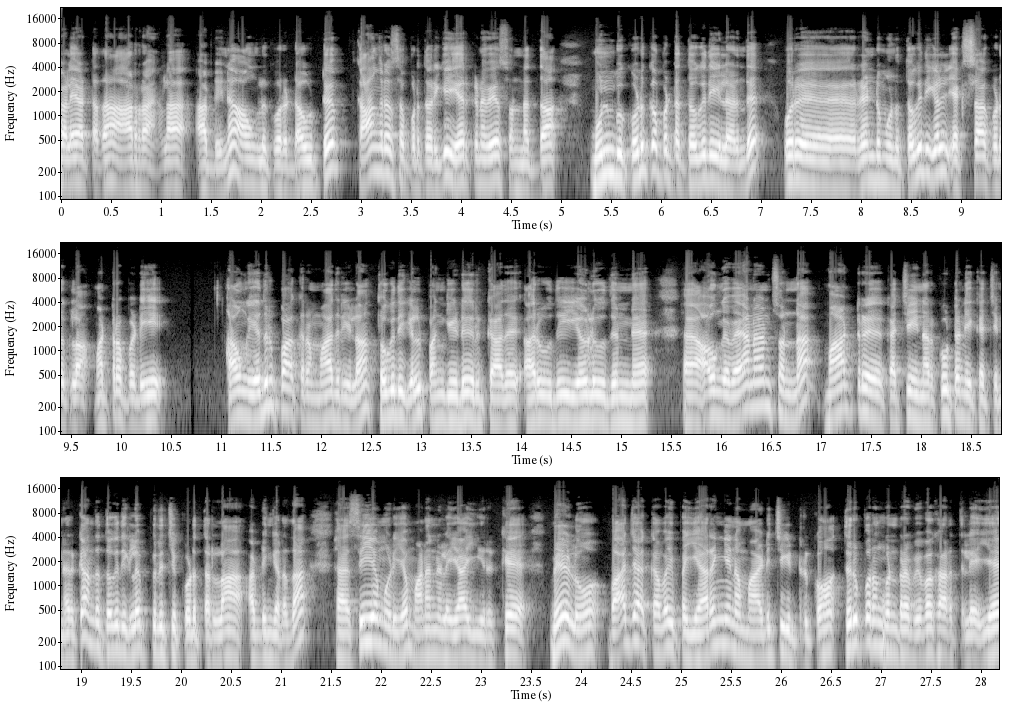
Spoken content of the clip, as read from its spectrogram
விளையாட்டை தான் ஆடுறாங்களா? அப்படின்னு அவங்களுக்கு ஒரு டவுட்டு காங்கிரஸை பொறுத்த வரைக்கும் ஏற்கனவே சொன்னது தான் முன்பு கொடுக்கப்பட்ட தொகுதியில இருந்து ஒரு ரெண்டு மூணு தொகுதிகள் எக்ஸ்ட்ரா கொடுக்கலாம். மற்றபடி அவங்க எதிர்பார்க்குற மாதிரிலாம் தொகுதிகள் பங்கீடு இருக்காது. அறுபது எழுபதுன்னு அவங்க வேணான்னு சொன்னால் மாற்று கட்சியினர் கூட்டணி கட்சியினருக்கு அந்த தொகுதிகளை பிரித்து கொடுத்துடலாம் அப்படிங்கிறது தான் சிஎம் மனநிலையாக இருக்குது இருக்கு. மேலும் பாஜகவை இப்போ இறங்கி நம்ம அடிச்சுக்கிட்டு இருக்கோம். திருப்பரங்குன்ற விவகாரத்திலேயே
